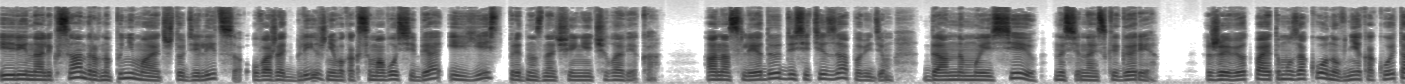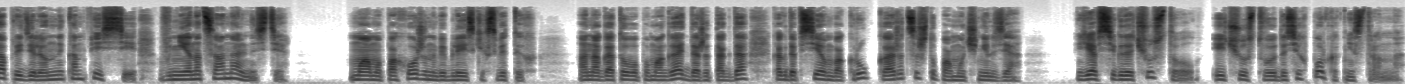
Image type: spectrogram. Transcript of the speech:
Ирина Александровна понимает, что делиться, уважать ближнего как самого себя и есть предназначение человека. Она следует десяти заповедям, данным Моисею на Синайской горе. Живет по этому закону вне какой-то определенной конфессии, вне национальности. Мама похожа на библейских святых. Она готова помогать даже тогда, когда всем вокруг кажется, что помочь нельзя. Я всегда чувствовал и чувствую до сих пор, как ни странно,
